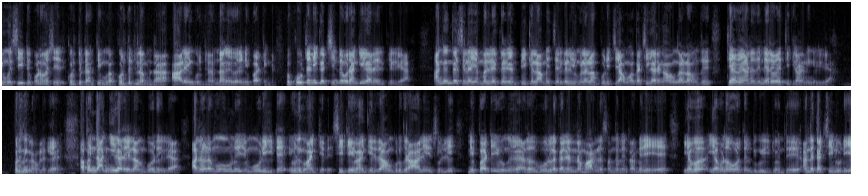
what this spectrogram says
இவங்க சீட்டு போன வருஷம் கொடுத்துட்டான் திமுக. கொடுத்துட்டு என்ன பண்ணுறான் ஆளையும் கொடுத்துட்டான். இந்தாங்க இவரை நிப்பாட்டுங்க இப்போ கூட்டணி கட்சின்ற ஒரு அங்கீகாரம் இருக்கு இல்லையா? அங்கங்கே சில எம்எல்ஏக்கள் எம்பிக்கள் அமைச்சர்கள் இவங்களெல்லாம் பிடிச்சி அவங்க கட்சிக்காரங்க அவங்கெல்லாம் வந்து தேவையானது நிறைவேற்றிக்கிறாங்க இல்லையா? புரிதுங்களா உங்களுக்கு? அப்போ இந்த அங்கீகாரம் எல்லாம் போடும் இல்லையா? அதனால் மூணு மூடிக்கிட்டு இவனுக்கு வாங்கிக்கிறது. சீட்டையும் வாங்கிக்கிறது. அவன் கொடுக்குற ஆளையும் சொல்லி நிப்பாட்டி இவங்க அதாவது ஊரில் கல்யாணம்னா மாடல சந்தனன்ற மாதிரி எவன் எவனோ ஒருத்தன் தூக்கிட்டு வந்து அந்த கட்சியினுடைய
